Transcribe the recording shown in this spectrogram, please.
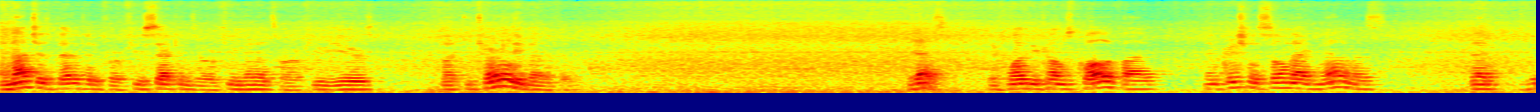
And not just benefited for a few seconds or a few minutes or a few years, but eternally benefited. Yes, if one becomes qualified, then Krishna is so magnanimous that he,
